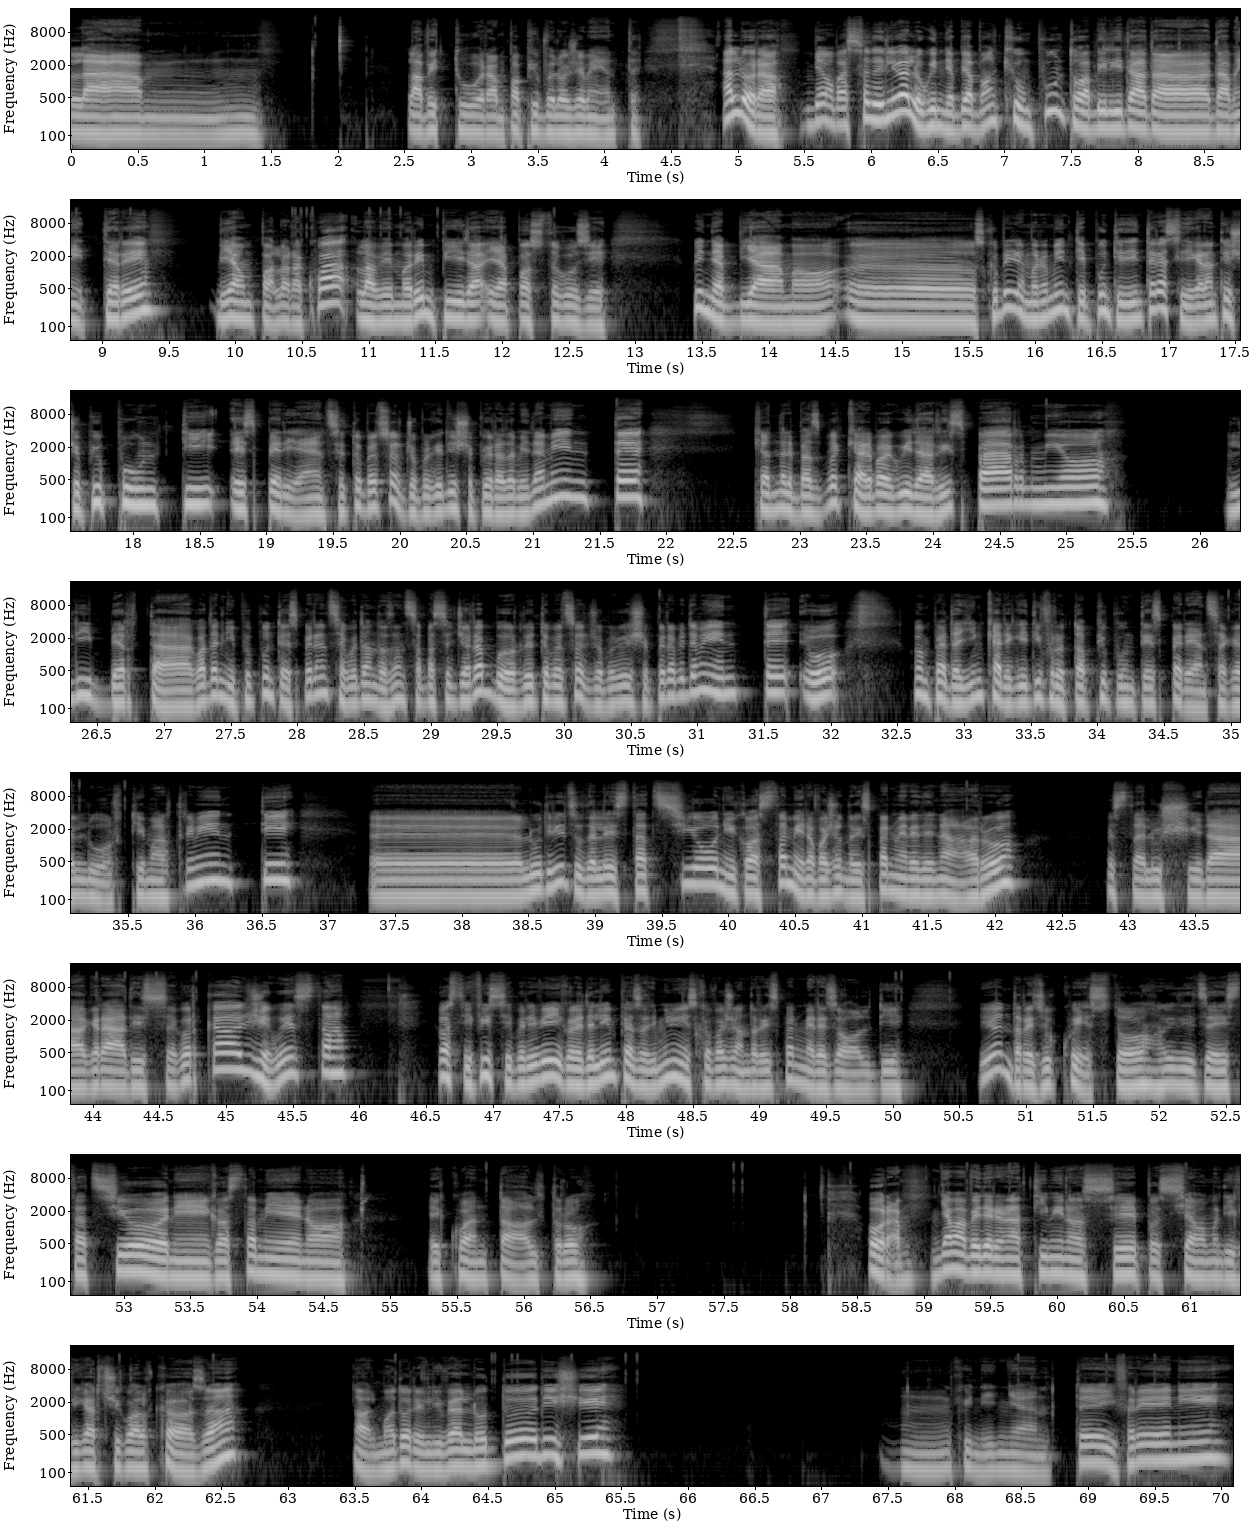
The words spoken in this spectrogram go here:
la, mm, la vettura un po' più velocemente. Allora, abbiamo passato il livello, quindi abbiamo anche un punto abilità da, da mettere Vediamo un po'. Allora, qua l'avevamo riempita e a posto così. Quindi abbiamo uh, scoprire monumenti e punti di interesse ti garantisce più punti esperienze. Il tuo personaggio progredisce più rapidamente. Che andrebbe a sbloccare. Poi guida risparmio. Libertà. Guadagni più punti di esperienza guidando senza passeggiare a bordo. Il tuo personaggio progredisce più rapidamente. O completa gli incarichi di frutto a più punti di esperienza che l'ultimo. Altrimenti... Eh, l'utilizzo delle stazioni costa meno facendo risparmiare denaro. Questa è l'uscita gratis codice. Questa. Costi fissi per i veicoli dell'impresa diminuiscono facendo risparmiare soldi. Io andrei su questo. Utilizzo le stazioni, costa meno e quant'altro. Ora, andiamo a vedere un attimino se possiamo modificarci qualcosa. No, il motore è livello 12. Mm, quindi niente, i freni...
